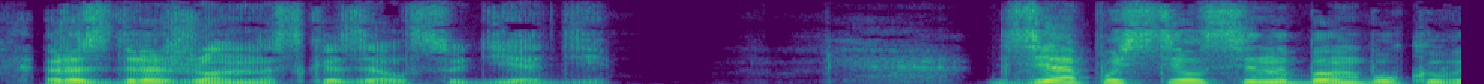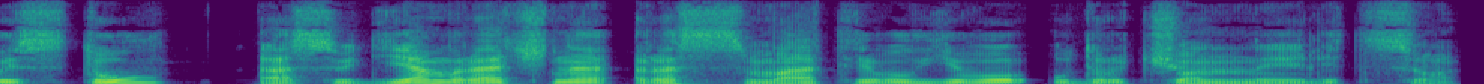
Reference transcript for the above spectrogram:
— раздраженно сказал судья Ди. Дзя опустился на бамбуковый стул, а судья мрачно рассматривал его удрученное лицо.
